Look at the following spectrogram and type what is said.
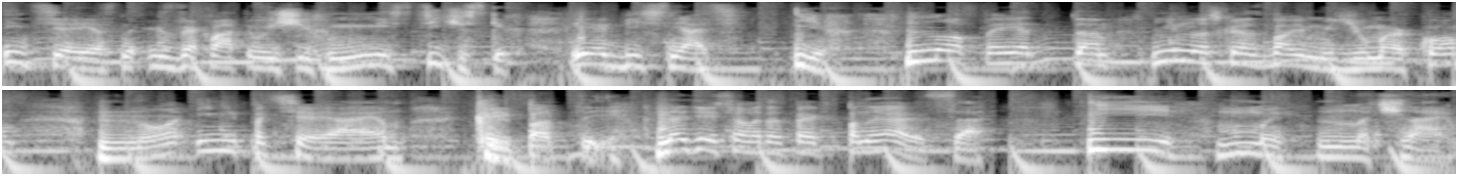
интересных, захватывающих, мистических и объяснять их. Но при этом немножко разбавим юморком, но и не потеряем крепоты. Надеюсь, вам этот проект понравится. И мы начинаем.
